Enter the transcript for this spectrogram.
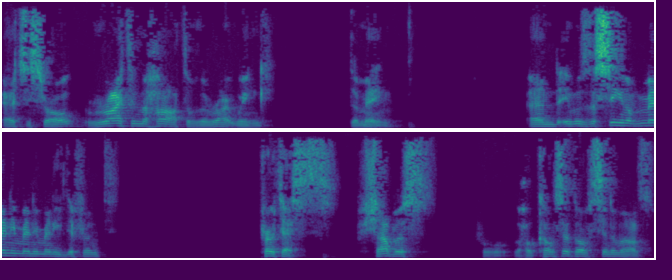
Eretz Yisrael right in the heart of the right-wing domain. And it was the scene of many, many, many different protests. Shabbos, for the whole concept of cinemas.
